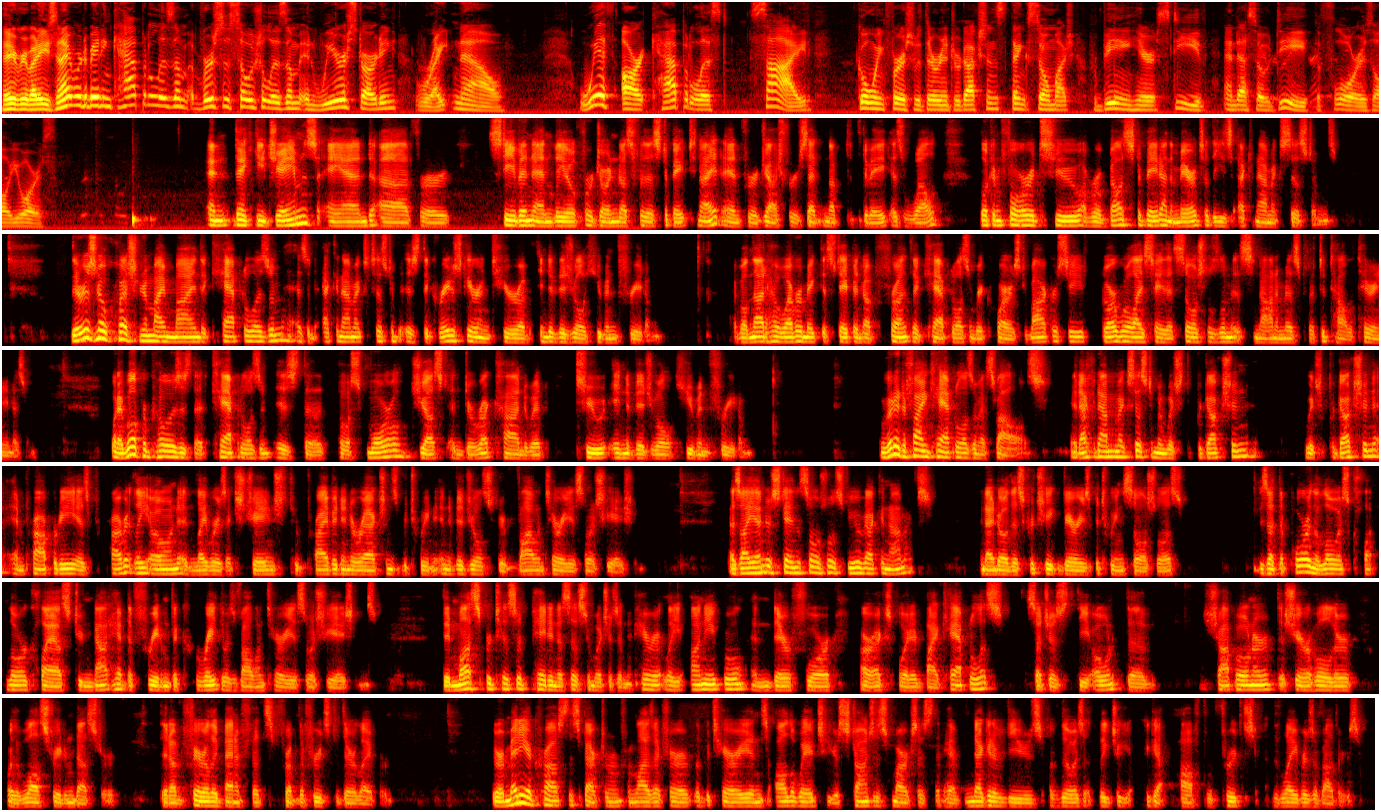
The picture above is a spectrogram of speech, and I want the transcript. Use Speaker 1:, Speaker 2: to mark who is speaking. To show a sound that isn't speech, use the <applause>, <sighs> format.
Speaker 1: Hey, everybody. Tonight we're debating capitalism versus socialism, and we're starting right now. With our capitalist side going first with their introductions. Thanks so much for being here, Steve and SOD. The floor is all yours.
Speaker 2: And thank you, James, and uh, for Stephen and Leo for joining us for this debate tonight, and for Josh for setting up the debate as well. Looking forward to a robust debate on the merits of these economic systems. There is no question in my mind that capitalism as an economic system is the greatest guarantor of individual human freedom. I will not, however, make the statement up front that capitalism requires democracy, nor will I say that socialism is synonymous with totalitarianism. What I will propose is that capitalism is the most moral, just, and direct conduit to individual human freedom. We're going to define capitalism as follows an economic system in which the production which production and property is privately owned and labor is exchanged through private interactions between individuals through voluntary association. As I understand the socialist view of economics, and I know this critique varies between socialists, is that the poor and the lowest cl- lower class do not have the freedom to create those voluntary associations. They must participate in a system which is inherently unequal and therefore are exploited by capitalists, such as the, own, the shop owner, the shareholder, or the Wall Street investor that unfairly benefits from the fruits of their labor. There are many across the spectrum, from laissez faire libertarians all the way to your staunchest Marxists, that have negative views of those that leech off the fruits of the labors of others.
